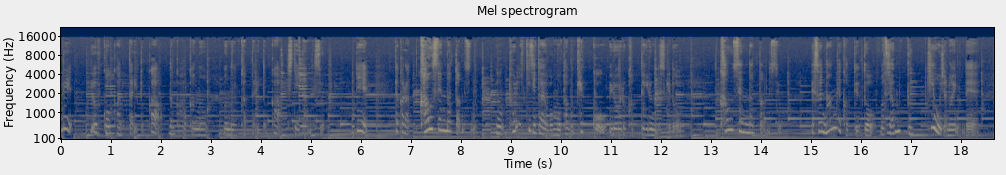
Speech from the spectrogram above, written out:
で洋服を買ったりとかなんか他のものを買ったりとかしていたんですよ。でだから買う線だったんですね。でも取引自体はもう多分結構いろいろ買っているんですけど買う線だったんですよ。でそれなんでかっていうと私あんま不器用じゃないのであ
